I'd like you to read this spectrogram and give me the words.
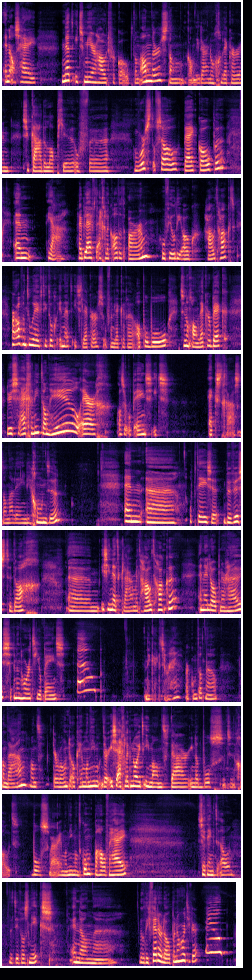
En als hij net iets meer hout verkoopt dan anders, dan kan hij daar nog lekker een sucadelapje of een worst of zo bij kopen. En ja, hij blijft eigenlijk altijd arm, hoeveel hij ook hout hakt. Maar af en toe heeft hij toch in net iets lekkers of een lekkere appelbol. Het is nogal een lekker bek. Dus hij geniet dan heel erg als er opeens iets extra's dan alleen die groenten. En uh, op deze bewuste dag uh, is hij net klaar met hout hakken. En hij loopt naar huis en dan hoort hij opeens: Help! En dan kijkt zo, hè, waar komt dat nou? Vandaan. Want er woont ook helemaal niemand. Er is eigenlijk nooit iemand daar in dat bos. Het is een groot bos waar helemaal niemand komt, behalve hij. Zij denkt, oh, dit was niks. En dan uh, wil hij verder lopen en dan hoort hij weer, help.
